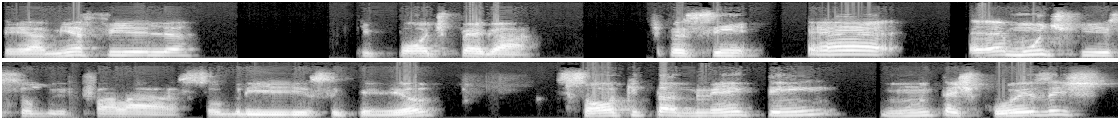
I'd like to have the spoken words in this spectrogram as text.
é a minha filha, que pode pegar. Tipo assim, é, é muito difícil falar sobre isso, entendeu? Só que também tem muitas coisas.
